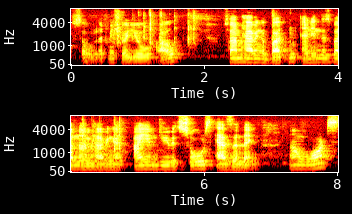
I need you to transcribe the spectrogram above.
So let me show you how. So i'm having a button and in this button i'm having an img with source as a link. Now what's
